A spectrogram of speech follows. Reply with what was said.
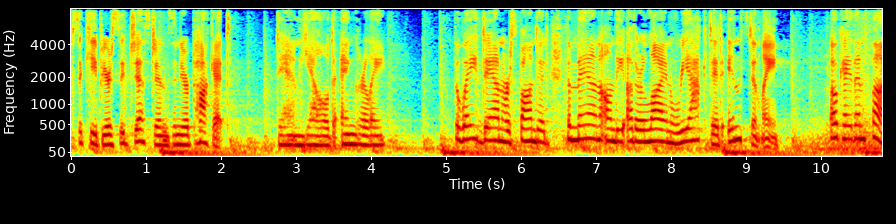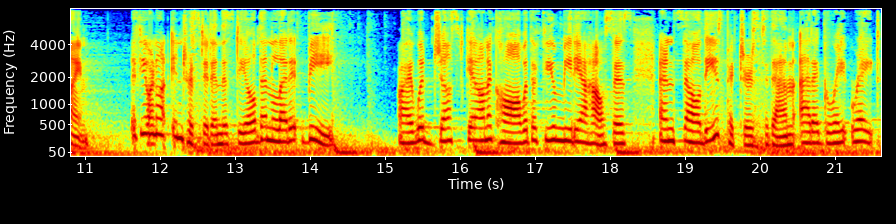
So keep your suggestions in your pocket. Dan yelled angrily. The way Dan responded, the man on the other line reacted instantly. Okay, then fine. If you are not interested in this deal, then let it be. I would just get on a call with a few media houses and sell these pictures to them at a great rate.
